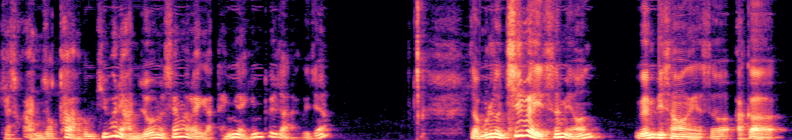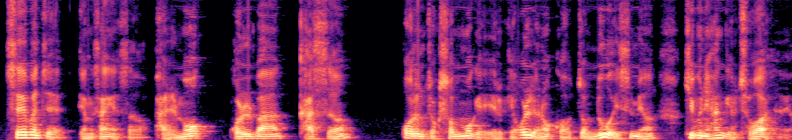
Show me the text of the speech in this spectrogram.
계속 안 좋다. 그럼 기분이 안 좋으면 생활하기가 굉장히 힘들잖아요. 그죠? 자, 물론 집에 있으면 왼비 상황에서 아까 세 번째 영상에서 발목, 골반, 가슴, 오른쪽 손목에 이렇게 올려놓고 좀 누워 있으면 기분이 한결 좋아져요.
